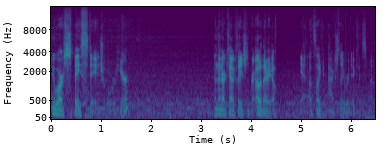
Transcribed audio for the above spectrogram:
to our space stage over here. And then our calculations. Oh, there we go. Yeah, that's like actually a ridiculous amount.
